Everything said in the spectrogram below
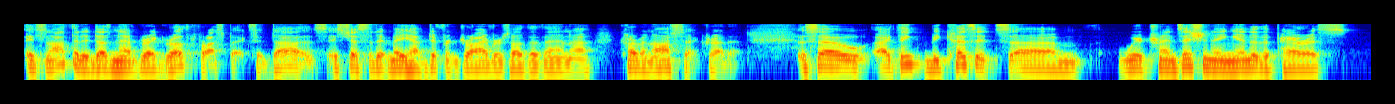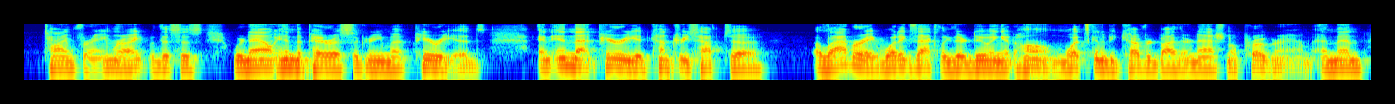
It's not that it doesn't have great growth prospects, it does. It's just that it may have different drivers other than a carbon offset credit. So I think because it's um, we're transitioning into the Paris timeframe, right? This is we're now in the Paris Agreement periods, and in that period, countries have to elaborate what exactly they're doing at home, what's going to be covered by their national program, and then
